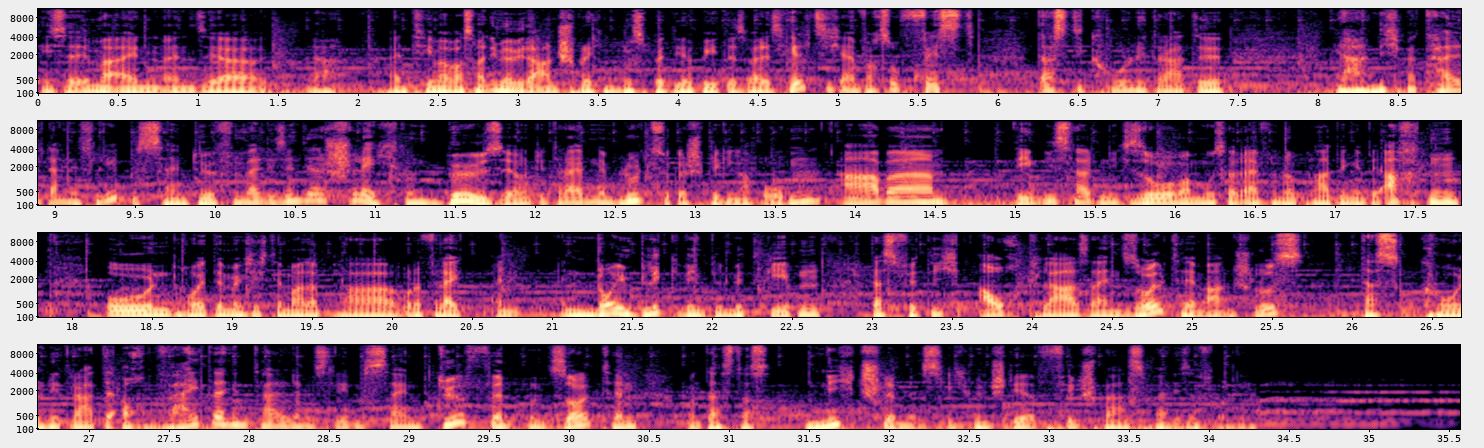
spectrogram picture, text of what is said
Ist ja immer ein, ein sehr, ja, ein Thema, was man immer wieder ansprechen muss bei Diabetes, weil es hält sich einfach so fest, dass die Kohlenhydrate ja nicht mehr Teil deines Lebens sein dürfen, weil die sind ja schlecht und böse und die treiben den Blutzuckerspiegel nach oben. Aber dem ist halt nicht so. Man muss halt einfach nur ein paar Dinge beachten. Und heute möchte ich dir mal ein paar oder vielleicht ein, einen neuen Blickwinkel mitgeben, dass für dich auch klar sein sollte im Anschluss, dass Kohlenhydrate auch weiterhin Teil deines Lebens sein dürfen und sollten und dass das nicht schlimm ist. Ich wünsche dir viel Spaß bei dieser Folge.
